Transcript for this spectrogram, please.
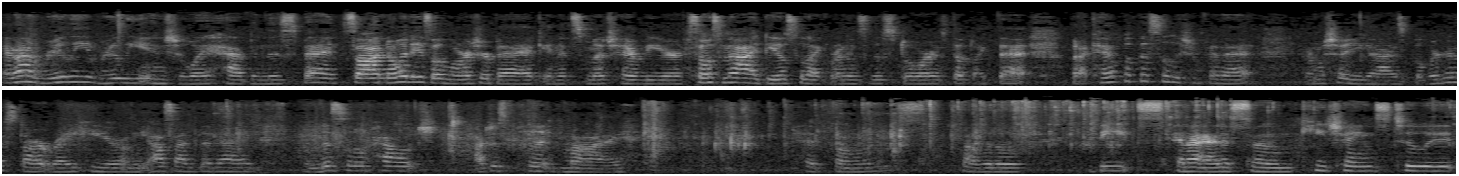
and i really really enjoy having this bag. So i know it is a larger bag and it's much heavier so it's not ideal to like run into the store and stuff like that but i came up with a solution for that i'm gonna show you guys but we're gonna start right here on the outside of the bag. In this little pouch i just put my headphones my little beats and I added some keychains to it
